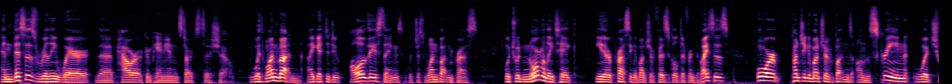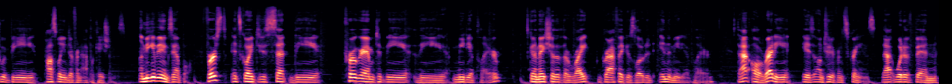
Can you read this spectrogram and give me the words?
And this is really where the power of Companion starts to show. With one button, I get to do all of these things with just one button press, which would normally take either pressing a bunch of physical different devices or punching a bunch of buttons on the screen, which would be possibly in different applications. Let me give you an example. First, it's going to set the program to be the media player. It's going to make sure that the right graphic is loaded in the media player. That already is on two different screens. That would have been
